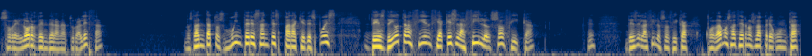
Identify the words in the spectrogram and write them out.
sobre el orden de la naturaleza. nos dan datos muy interesantes para que después, desde otra ciencia que es la filosófica, ¿eh? desde la filosófica, podamos hacernos la pregunta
